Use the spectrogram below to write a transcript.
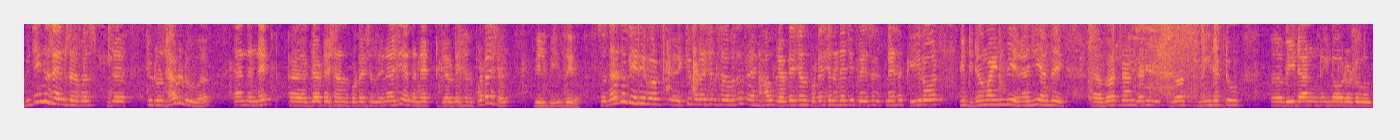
within the same surface, the, you don't have to do work. And the net uh, gravitational potential energy and the net gravitational potential will be zero. So that's the theory about uh, equipotential surfaces and how gravitational potential energy plays a, plays a key role in determining the energy and the uh, work done that is work needed to uh, be done in order to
